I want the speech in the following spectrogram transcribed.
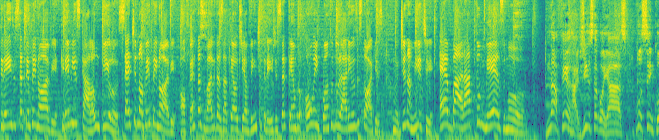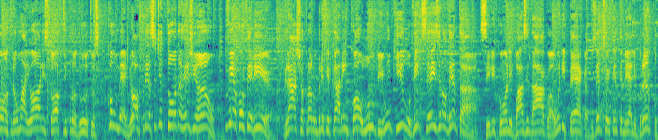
3,79. Creme Escala 1 quilo, 7,99. Ofertas válidas até o dia 23 de setembro ou enquanto durarem os estoques. No Dinamite é barato mesmo. Na Ferragista Goiás, você encontra o maior estoque de produtos com o melhor preço de toda a região. Venha conferir. Graxa para lubrificar em Col Lube 1 kg 26,90. Silicone base d'água Unipega 280 ml branco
